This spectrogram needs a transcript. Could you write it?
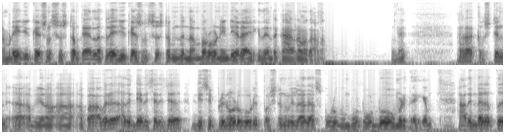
നമ്മുടെ എഡ്യൂക്കേഷൻ സിസ്റ്റം കേരളത്തിലെ എഡ്യൂക്കേഷൻ സിസ്റ്റം ഇന്ന് നമ്പർ വൺ ഇന്ത്യയിലായിരിക്കുന്നതിന്റെ കാരണം അതാണ്. ഓക്കെ? അത് ആ ക്രിസ്ത്യൻ അപ്പോൾ അവർ അതിന്റെ അനുസരിച്ച് ഡിസിപ്ലിനോടുകൂടി പ്രശ്നങ്ങളില്ലാതെ ആ സ്കൂൾ മുമ്പോട്ട് കൊണ്ടുപോകുമ്പോഴത്തേക്കും അതിന്റെ അകത്ത്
